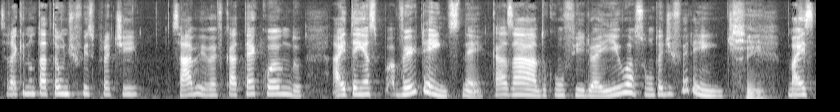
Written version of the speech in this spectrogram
Será que não tá tão difícil para ti? Sabe? Vai ficar até quando? Aí tem as vertentes, né? Casado com filho, aí o assunto é diferente. Sim. Mas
